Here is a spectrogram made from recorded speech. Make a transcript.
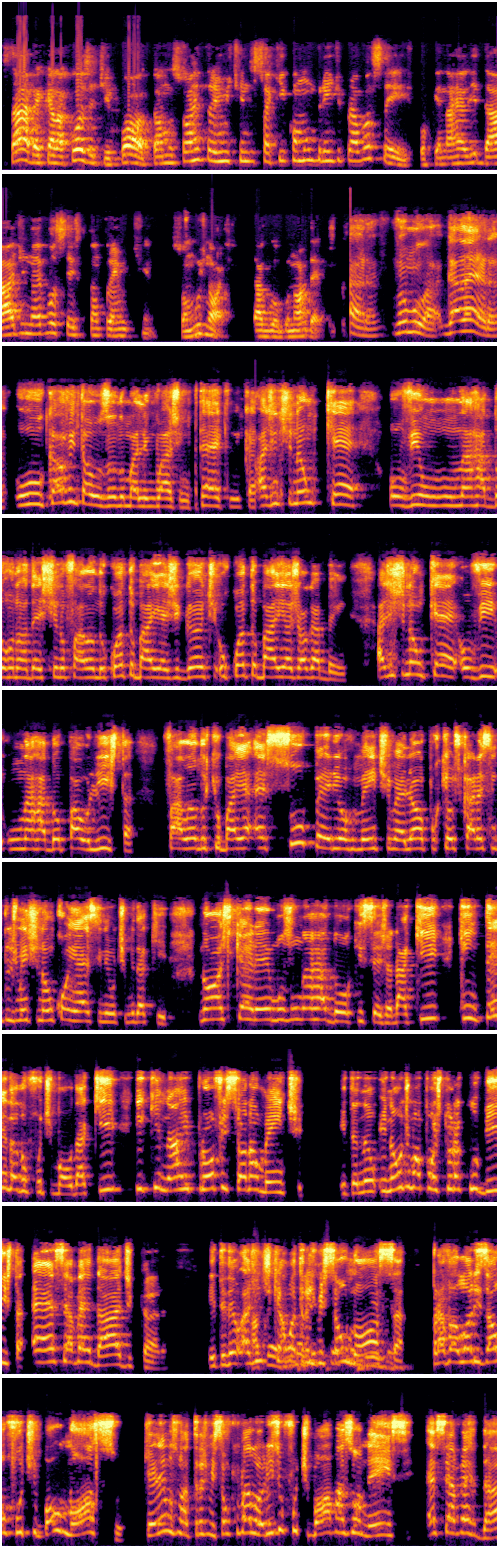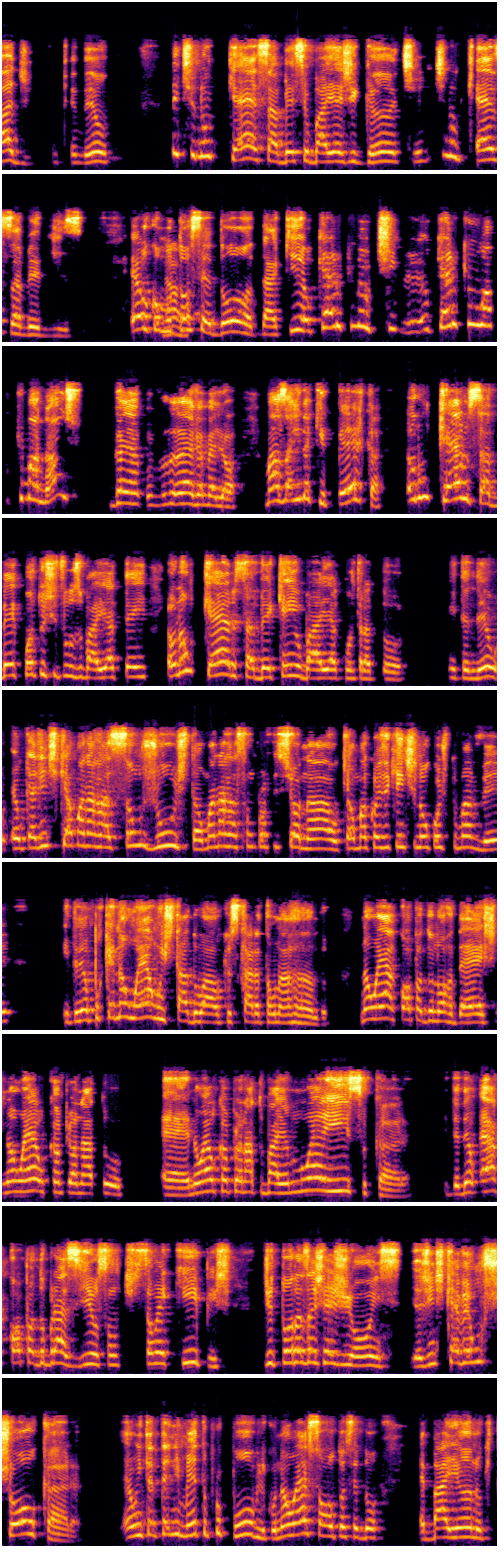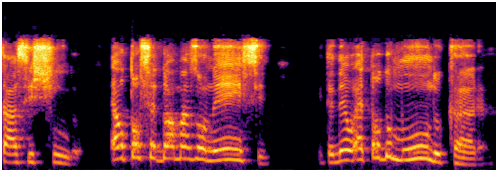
sabe aquela coisa tipo, ó, estamos só retransmitindo isso aqui como um brinde para vocês, porque na realidade não é vocês que estão transmitindo, somos nós da Globo Nordeste. Cara, vamos lá. Galera, o Calvin tá usando uma linguagem técnica. A gente não quer ouvir um narrador nordestino falando o quanto o Bahia é gigante, o quanto o Bahia joga bem. A gente não quer ouvir um narrador paulista falando que o Bahia é superiormente melhor porque os caras simplesmente não conhecem nenhum time daqui. Nós queremos um narrador que seja daqui, que entenda do futebol daqui e que narre profissionalmente. Entendeu? E não de uma postura clubista. Essa é a verdade, cara. Entendeu? A gente quer uma transmissão nossa para valorizar o futebol nosso. Queremos uma transmissão que valorize o futebol amazonense. Essa é a verdade, entendeu? A gente não quer saber se o Bahia é gigante, a gente não quer saber disso. Eu, como não. torcedor daqui, eu quero que meu time, eu quero que o, que o Manaus ganhe, leve a melhor. Mas ainda que perca, eu não quero saber quantos títulos o Bahia tem, eu não quero saber quem o Bahia contratou. Entendeu? É o que a gente quer uma narração justa, uma narração profissional, que é uma coisa que a gente não costuma ver. Entendeu? Porque não é um estadual que os caras estão narrando. Não é a Copa do Nordeste, não é o campeonato. É, não é o campeonato baiano, não é isso, cara. Entendeu? É a Copa do Brasil, são, são equipes de todas as regiões. E a gente quer ver um show, cara. É um entretenimento pro público, não é só o torcedor é baiano que tá assistindo. É o torcedor amazonense, entendeu? É todo mundo, cara.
